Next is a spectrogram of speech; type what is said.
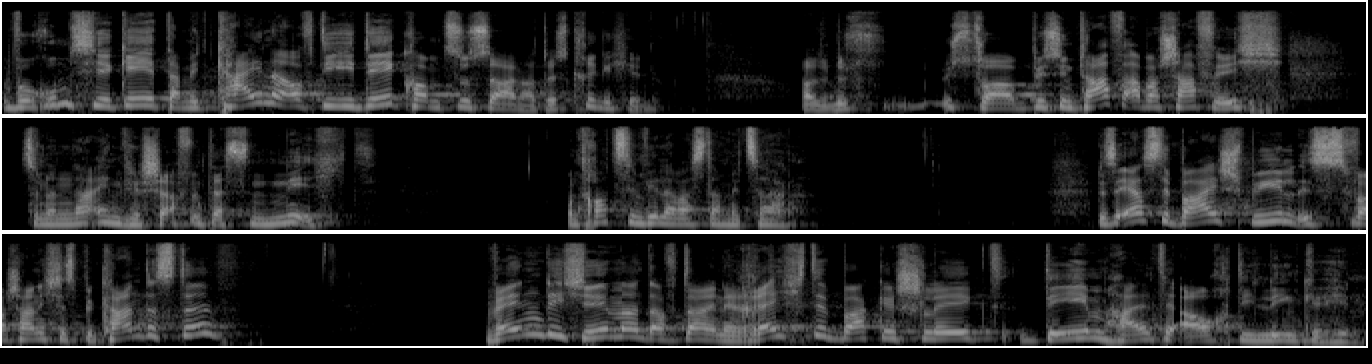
worum es hier geht, damit keiner auf die Idee kommt zu sagen, ah, das kriege ich hin. Also das ist zwar ein bisschen tough, aber schaffe ich. Sondern nein, wir schaffen das nicht. Und trotzdem will er was damit sagen. Das erste Beispiel ist wahrscheinlich das bekannteste. Wenn dich jemand auf deine rechte Backe schlägt, dem halte auch die linke hin.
